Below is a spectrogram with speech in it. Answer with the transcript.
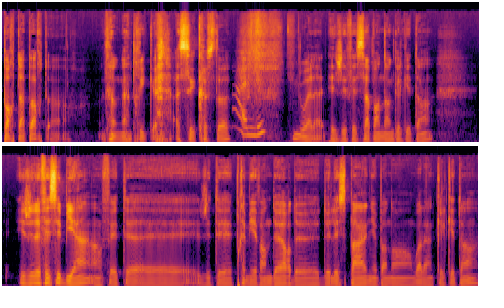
porte à porte. Hein. donc un truc assez costaud. Allez. Voilà, et j'ai fait ça pendant quelques temps. Et je le faisais bien, en fait. Euh, j'étais premier vendeur de, de l'Espagne pendant voilà, quelques temps,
